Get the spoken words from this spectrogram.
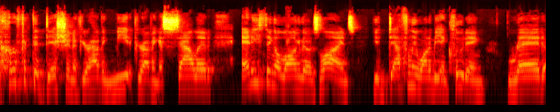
perfect addition if you're having meat, if you're having a salad, anything along those lines, you definitely want to be including red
